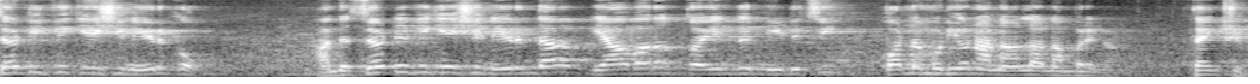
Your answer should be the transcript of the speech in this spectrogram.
சர்டிஃபிகேஷன் இருக்கும். அந்த சர்டிபிகேஷன் இருந்தா வியாபாரம் தொய்ந்து நீடிச்சு பண்ண முடியும் நான் நல்லா நம்புறேன் நான். தேங்க்யூ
